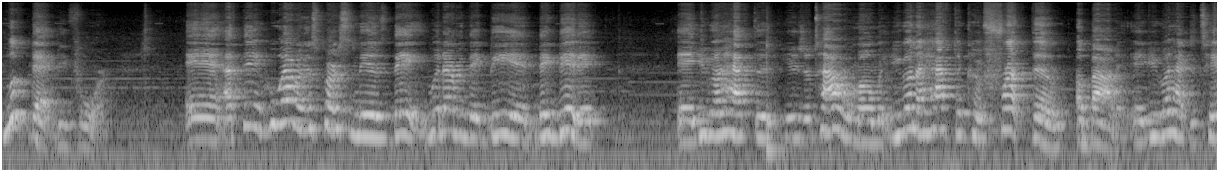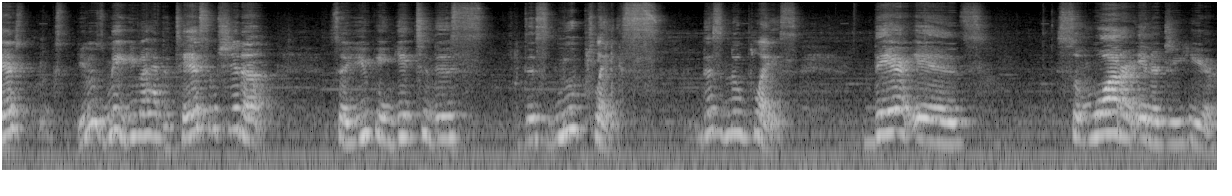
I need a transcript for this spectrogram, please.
looked at before. And I think whoever this person is, they whatever they did, they did it. And you're gonna have to here's your tower moment. You're gonna have to confront them about it, and you're gonna have to tear. Excuse me. You're gonna have to tear some shit up so you can get to this this new place. This new place. There is some water energy here.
